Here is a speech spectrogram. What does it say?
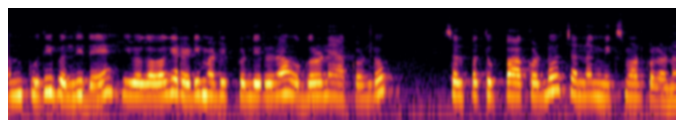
ಒಂದು ಕುದಿ ಬಂದಿದೆ. ಇವಾಗ ಅವಾಗೆ ರೆಡಿ ಮಾಡಿಟ್ಕೊಂಡಿರೋಣ. ಒಗ್ಗರಣೆ ಹಾಕ್ಕೊಂಡು ಸ್ವಲ್ಪ ತುಪ್ಪ ಹಾಕ್ಕೊಂಡು ಚೆನ್ನಾಗಿ ಮಿಕ್ಸ್ ಮಾಡ್ಕೊಳ್ಳೋಣ.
